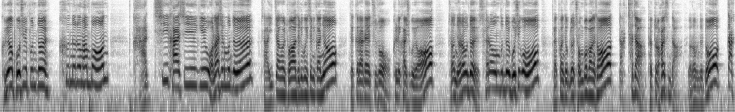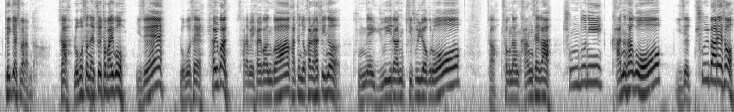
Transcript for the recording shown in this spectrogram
그려 보실 분들, 큰 흐름 한번 같이 가시길 원하시는 분들, 자, 입장을 도와드리고 있으니까요. 댓글 아래 주소 클릭하시고요. 전 여러분들, 새로운 분들 모시고 100% 무료 정보방에서 딱 찾아 뵙도록 하겠습니다. 여러분들도 딱 대기하시 기 바랍니다. 자, 로봇선 액추에이터 말고 이제 로봇의 혈관, 사람의 혈관과 같은 역할을 할 수 있는 국내 유일한 기술력으로 자, 엄청난 강세가 충분히 가능하고 이제 출발해서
